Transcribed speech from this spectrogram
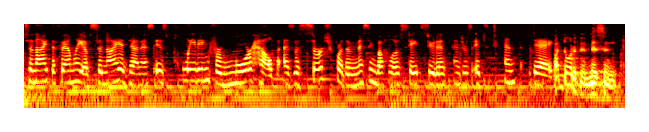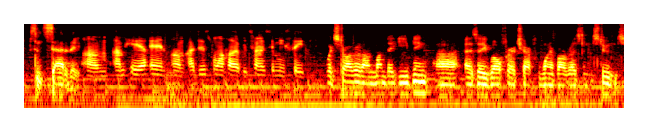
Tonight, the family of Sanaya Dennis is pleading for more help as the search for the missing Buffalo State student enters its 10th day. My daughter has been missing since Saturday. Um, I'm here, and um, I just want her returned to me safely. Which started on Monday evening uh, as a welfare check for one of our resident students.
